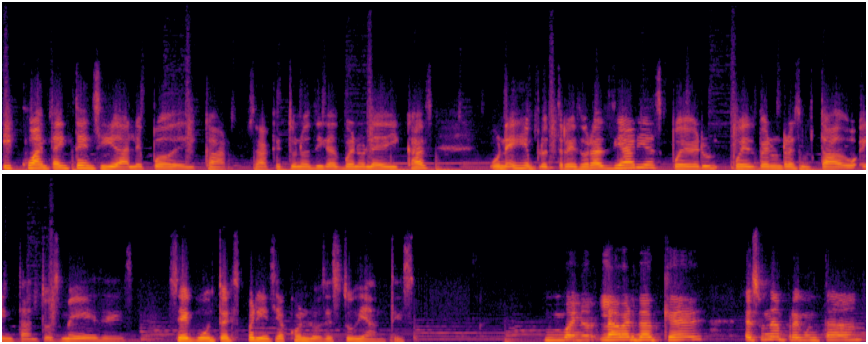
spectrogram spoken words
y cuánta intensidad le puedo dedicar? O sea, que tú nos digas, bueno, le dedicas un ejemplo, tres horas diarias, puede ver puedes ver un resultado en tantos meses, según tu experiencia con los estudiantes? Bueno, la verdad que es una pregunta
